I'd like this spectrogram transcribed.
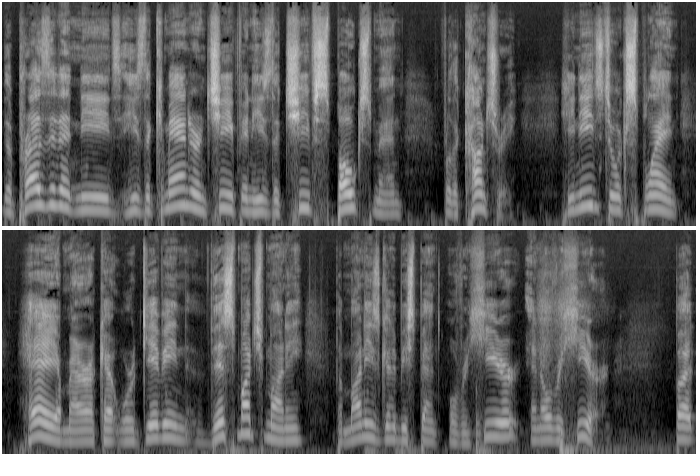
The president needs he's the commander in chief and he's the chief spokesman for the country. He needs to explain, hey America, we're giving this much money. The money is going to be spent over here and over here. But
